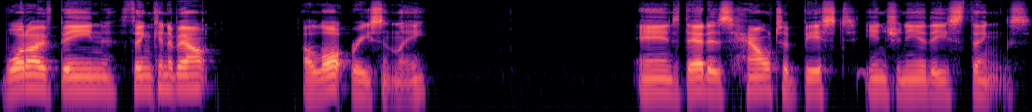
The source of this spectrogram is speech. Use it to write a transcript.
what I've been thinking about a lot recently, and that is how to best engineer these things.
